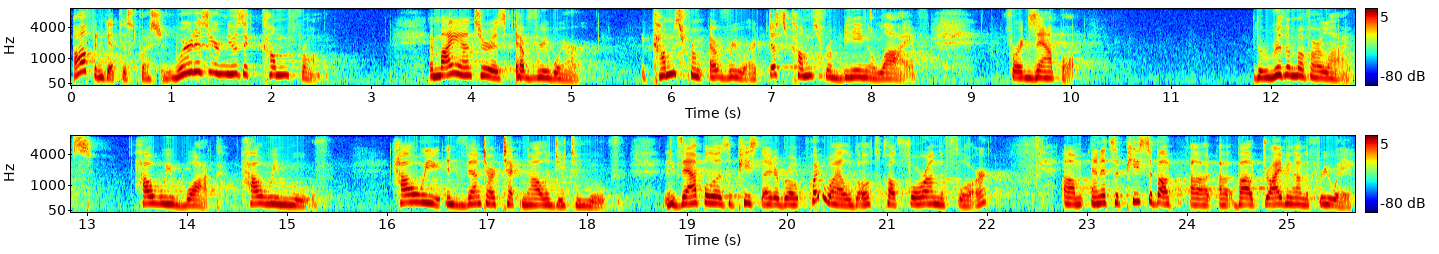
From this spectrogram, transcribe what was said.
Often get this question Where does your music come from? And my answer is everywhere. It comes from everywhere. It just comes from being alive. For example, the rhythm of our lives, how we walk, how we move, how we invent our technology to move. An example is a piece that I wrote quite a while ago. It's called Four on the Floor. Um, and it's a piece about, uh, about driving on the freeway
